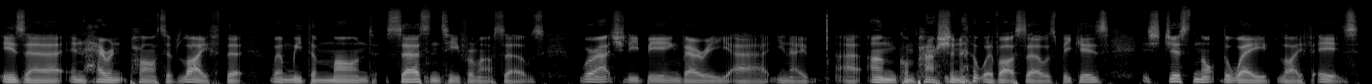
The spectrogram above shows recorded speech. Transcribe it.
is an inherent part of life, that when we demand certainty from ourselves, we're actually being very, uh, you know, uh, uncompassionate with ourselves because it's just not the way life is.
